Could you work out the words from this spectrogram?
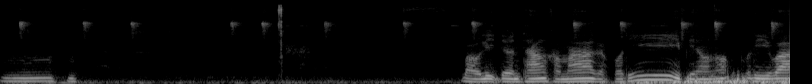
เบาลีเดินทางเข้ามากับพอดีพี่น้องเนาะพอดีว่า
